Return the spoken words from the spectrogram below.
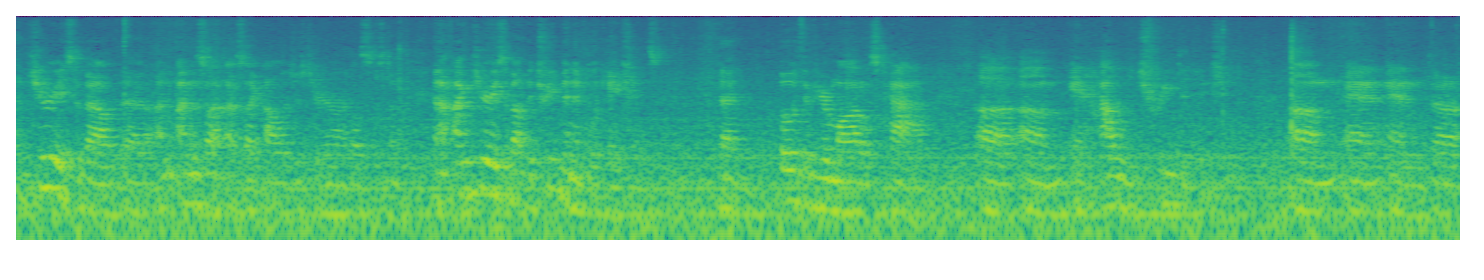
I'm curious about, uh, I'm, I'm a, a psychologist here in our health system, and I'm curious about the treatment implications that both of your models have uh, um, and how we treat addiction. Um, and and uh,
